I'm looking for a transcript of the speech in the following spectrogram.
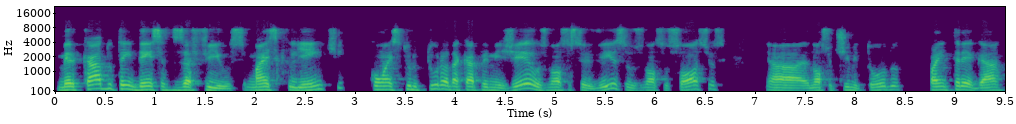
mercado, tendências, desafios, mais cliente, com a estrutura da KPMG, os nossos serviços, os nossos sócios, o nosso time todo, para entregar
